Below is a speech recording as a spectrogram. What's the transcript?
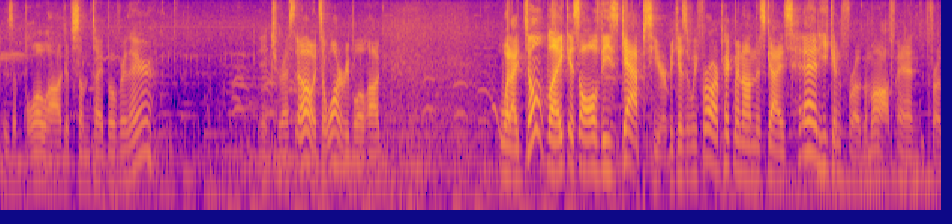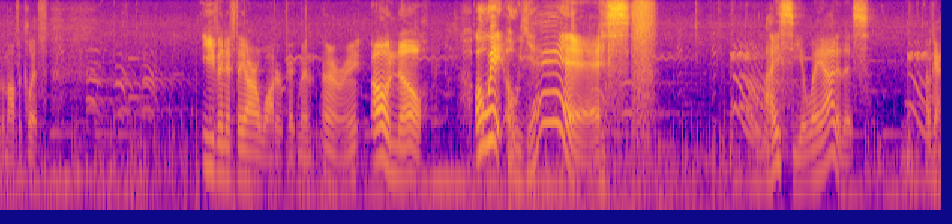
There's a blowhog of some type over there. Interesting. Oh, it's a watery blowhog. What I don't like is all these gaps here, because if we throw our Pikmin on this guy's head, he can throw them off, and throw them off a cliff. Even if they are water Pikmin. Alright. Oh, no. Oh, wait! Oh, yes! I see a way out of this. Okay.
